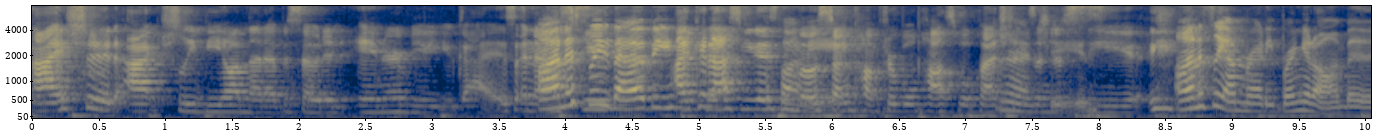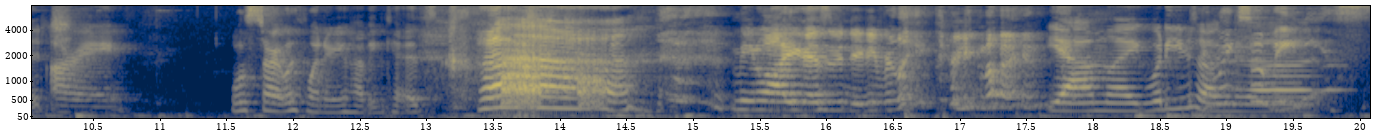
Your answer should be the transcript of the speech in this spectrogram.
I should actually be on that episode and interview you guys. And Honestly, you- that would be. I could ask you guys the most uncomfortable possible questions Oh, and just see. Honestly, I'm ready. Bring it on, bitch. All right. We'll start with when are you having kids? Meanwhile, you guys have been dating for like three months. yeah, I'm like, what are you You're talking like so about? babies.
